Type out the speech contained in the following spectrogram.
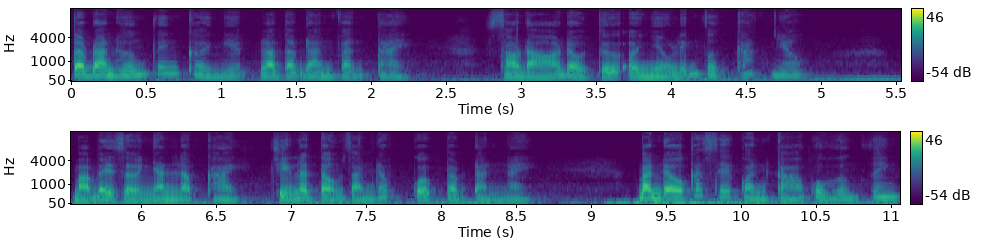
Tập đoàn Hướng Vinh khởi nghiệp là tập đoàn vận tải, sau đó đầu tư ở nhiều lĩnh vực khác nhau. Mà bây giờ Nhan Lập Khải chính là tổng giám đốc của tập đoàn này. Ban đầu các xe quảng cáo của Hướng Vinh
